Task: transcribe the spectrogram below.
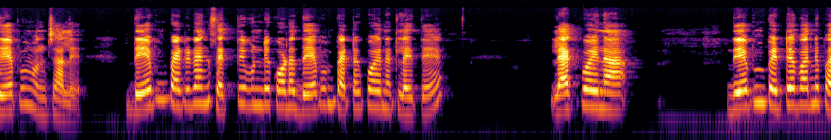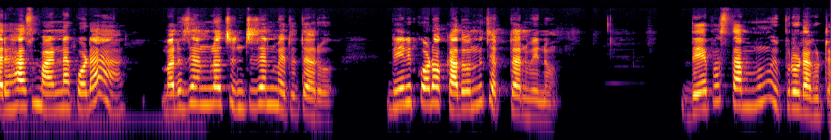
దీపం ఉంచాలి. దీపం పెట్టడానికి శక్తి ఉండి కూడా దీపం పెట్టకపోయినట్లయితే లేకపోయినా దీపం పెట్టేవారిని పరిహాసం ఆడినా కూడా మరుజన్మలో చుంచు జన్మ ఎత్తుతారు. దీనికి కూడా ఒక కథ ఉంది చెప్తాను విను. దీపస్తంభం విప్రుడగుట.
